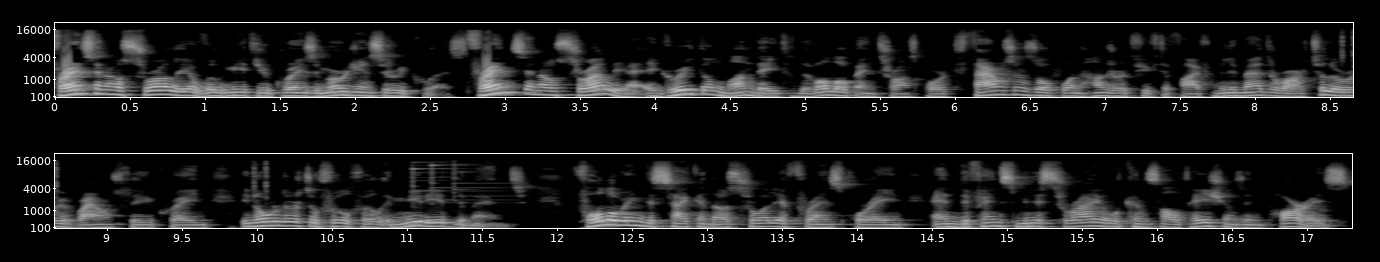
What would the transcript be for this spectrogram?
France and Australia will meet Ukraine's emergency request. France and Australia agreed on Monday to develop and transport thousands of 155mm artillery rounds to Ukraine in order to fulfill immediate demands. Following the second Australia-France foreign and defense ministerial consultations in Paris,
